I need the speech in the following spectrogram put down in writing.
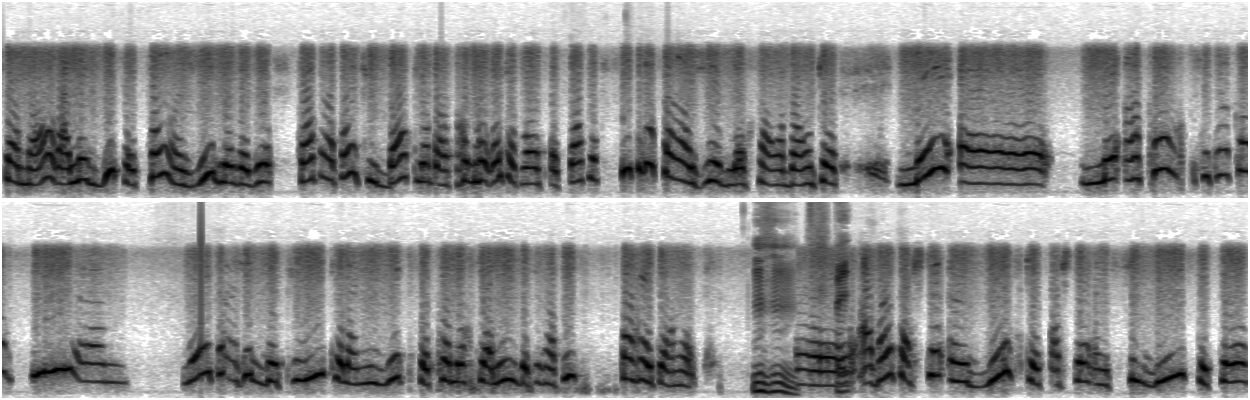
sonore, elle existe, c'est tangible, là, je veux dire. Quand on entend un feedback là, dans son oreille quand on voit un spectacle, c'est très tangible le son. Donc, euh, mais euh, mais encore, c'est encore plus euh, moins tangible depuis que la musique se commercialise de plus en plus par Internet. Mhm. Euh, Ben- Avant, t'achetais un disque, t'achetais un CD, c'était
